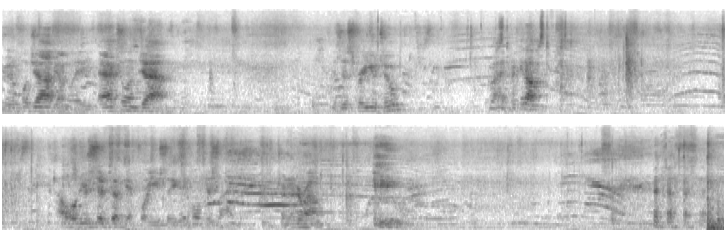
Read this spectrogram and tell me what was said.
Beautiful job, young lady. Excellent job. Is this for you too? Go ahead, pick it up. I'll hold your certificate for you so you can hold your sign. Turn it around.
